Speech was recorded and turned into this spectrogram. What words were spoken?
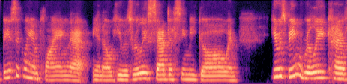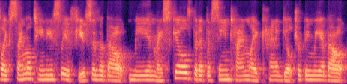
basically implying that, you know, he was really sad to see me go. And he was being really kind of like simultaneously effusive about me and my skills, but at the same time, like kind of guilt tripping me about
